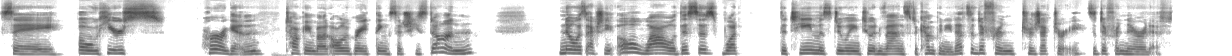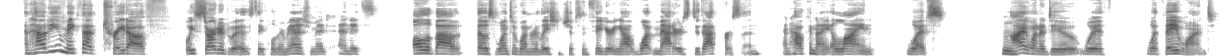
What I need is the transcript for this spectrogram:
say, oh, here's her again talking about all the great things that she's done. No, it's actually, oh, wow, this is what the team is doing to advance the company. That's a different trajectory, it's a different narrative. And how do you make that trade off? We started with stakeholder management, and it's all about those one to one relationships and figuring out what matters to that person and how can I align what hmm. I want to do with what they want.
